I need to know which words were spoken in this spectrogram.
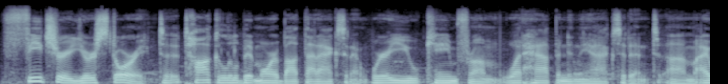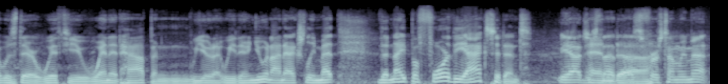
feature your story to talk a little bit more about that accident, where you came from, what happened in the accident. Um, I was there with you when it happened. We, we, you and I actually met the night before the accident. Yeah, just and, that, that's uh, the first time we met.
